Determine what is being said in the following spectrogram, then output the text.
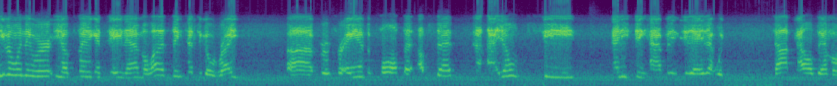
even when they were you know playing against A and M, a lot of things have to go right uh, for for A and M to pull off that upset. I don't see anything happening today that would knock Alabama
